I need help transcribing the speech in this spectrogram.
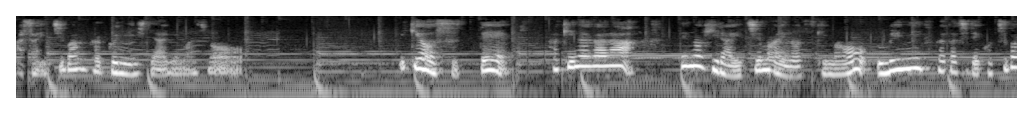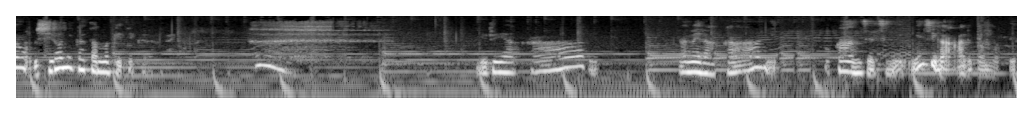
朝一番確認してあげましょう。息を吸って、吐きながら手のひら一枚の隙間を埋めに行く形で骨盤を後ろに傾けてください。緩やかに、滑らかに、股関節にネジがあると思って、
